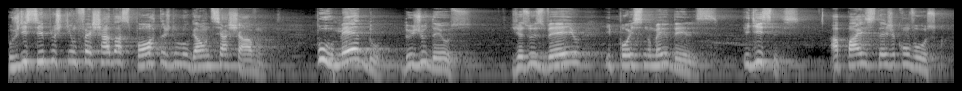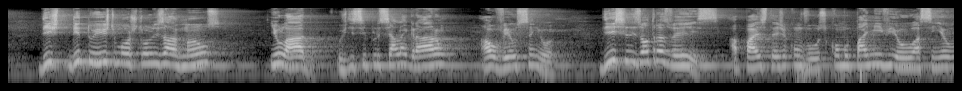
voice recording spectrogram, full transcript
os discípulos tinham fechado as portas do lugar onde se achavam, por medo dos judeus. Jesus veio e pôs-se no meio deles. E disse-lhes: A paz esteja convosco. Dito isto, mostrou-lhes as mãos e o lado. Os discípulos se alegraram ao ver o Senhor. Disse-lhes outras vezes: A paz esteja convosco. Como o Pai me enviou, assim eu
